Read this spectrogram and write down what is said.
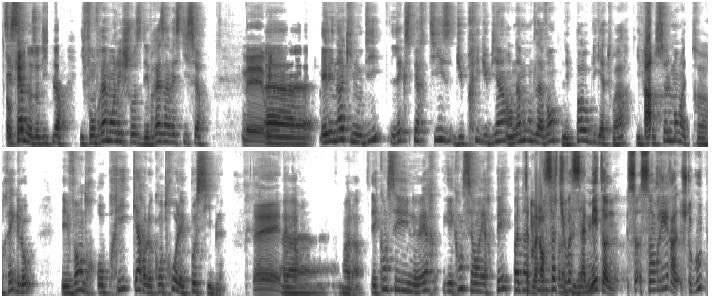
C'est ça, nos auditeurs. Ils font vraiment les choses, des vrais investisseurs. Mais oui. Euh, Elena qui nous dit l'expertise du prix du bien en amont de la vente n'est pas obligatoire. Il Ah. faut seulement être réglo et vendre au prix car le contrôle est possible. Ouais. Euh, voilà. Et quand c'est une R... et quand c'est en RP, pas d'impôt. mais alors ça, tu vois, ça m'étonne. Sans, sans rire, je te coupe.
